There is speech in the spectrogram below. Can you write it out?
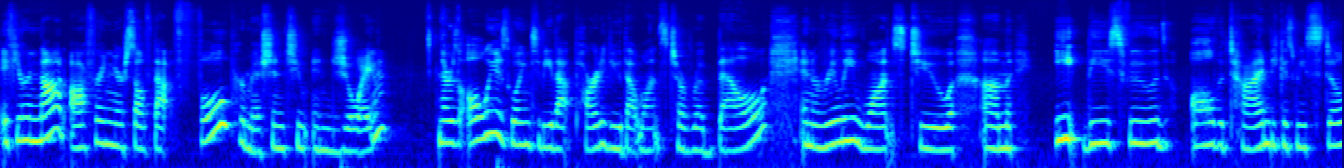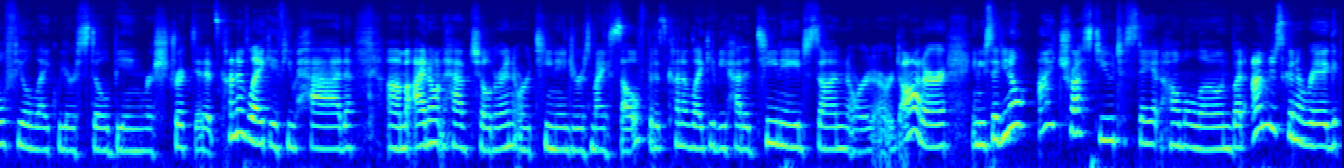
if you're not offering yourself that full permission to enjoy there's always going to be that part of you that wants to rebel and really wants to um, eat these foods all the time because we still feel like we are still being restricted. It's kind of like if you had, um, I don't have children or teenagers myself, but it's kind of like if you had a teenage son or, or daughter and you said, you know, I trust you to stay at home alone, but I'm just going to rig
